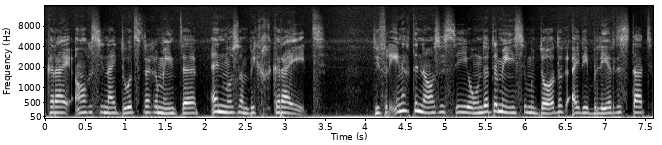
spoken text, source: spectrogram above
kry aangezien hy doodstregemente in Mosambik gekry het. Die Verenigde Naties sê honderde mense moet dadelijk uit die beleerde stad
